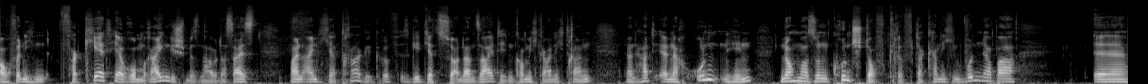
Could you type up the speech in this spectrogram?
auch wenn ich ihn verkehrt herum reingeschmissen habe, das heißt, mein eigentlicher Tragegriff, es geht jetzt zur anderen Seite hin, komme ich gar nicht dran, dann hat er nach unten hin nochmal so einen Kunststoffgriff. Da kann ich ihn wunderbar äh,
